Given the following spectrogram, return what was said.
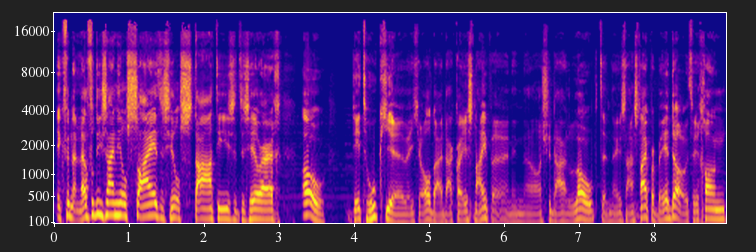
ik vind het level design heel saai. Het is heel statisch. Het is heel erg... Oh, dit hoekje, weet je wel, daar, daar kan je snipen. En in, eh, als je daar loopt en er is daar een sniper, ben je dood. En gewoon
